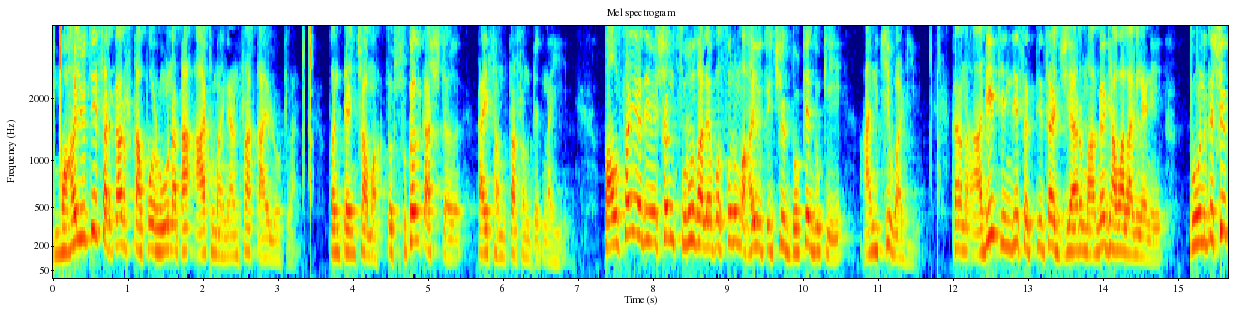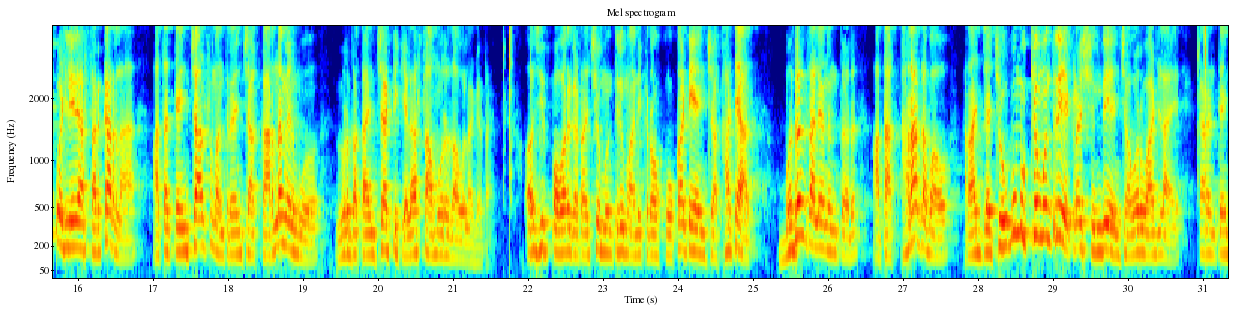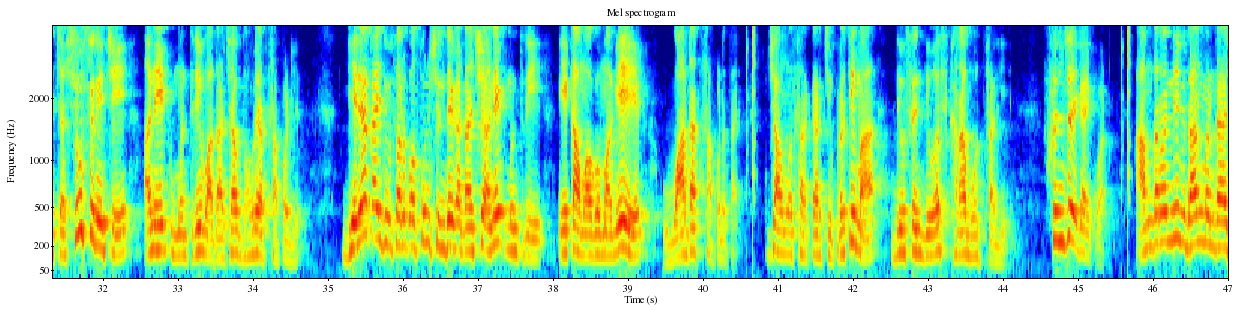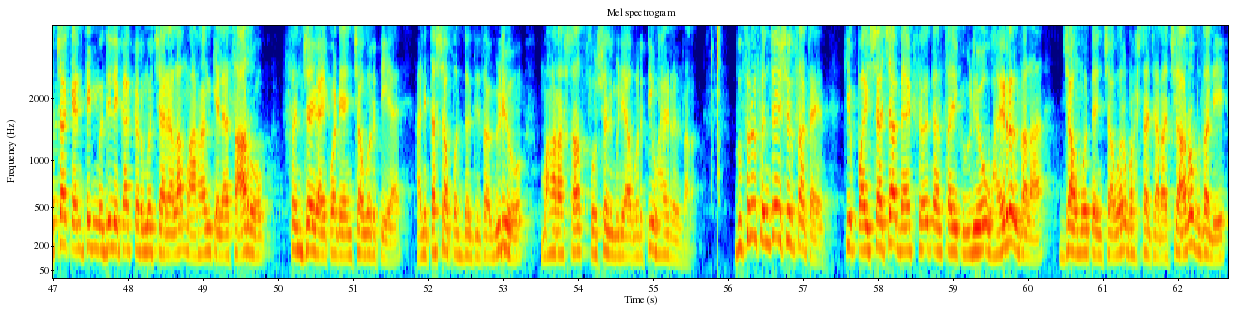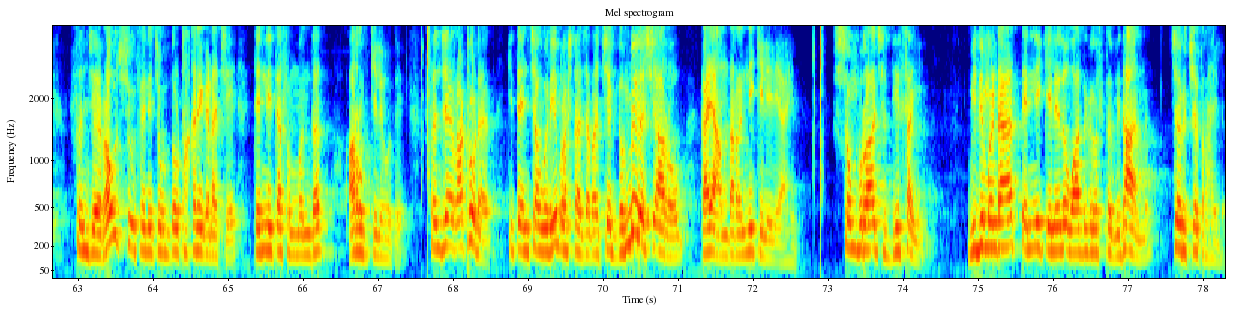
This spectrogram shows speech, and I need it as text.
महायुती सरकार स्थापन होऊन आता आठ महिन्यांचा काय लोटलाय. पण त्यांच्या मागचं शुकल काष्ट काही संपता संपत नाहीये. पावसाळी अधिवेशन सुरू झाल्यापासून महायुतीची डोकेदुखी आणखी वाढली. कारण आधीच हिंदी सक्तीचा जी आर मागं घ्यावा लागल्याने तोंडकशी पडलेल्या सरकारला आता त्यांच्याच मंत्र्यांच्या कारनाम्यांमुळं विरोधकांच्या टीकेला सामोरं जावं लागत आहे. अजित पवार गटाचे मंत्री माणिकराव कोकाटे यांच्या खात्यात बदल झाल्यानंतर आता खरा दबाव राज्याचे उपमुख्यमंत्री एकनाथ शिंदे यांच्यावर वाढलाय कारण त्यांच्या शिवसेनेचे अनेक मंत्री वादाच्या भवऱ्यात सापडले. गेल्या काही दिवसांपासून शिंदे गटाचे अनेक मंत्री एका मागोमागे एक वादात सापडत आहे ज्यामुळे सरकारची प्रतिमा दिवसेंदिवस खराब होत चालली आहे. संजय गायकवाड आमदारांनी विधानमंडळाच्या कॅन्टीनमधील एका कर्मचाऱ्याला मारहाण केल्याचा आरोप संजय गायकवाड यांच्यावरती आहे आणि तशा पद्धतीचा व्हिडिओ महाराष्ट्रात सोशल मीडियावरती व्हायरल झाला. दुसरे संजय शिरसाट आहेत की पैशाच्या बॅगसह त्यांचा एक व्हिडिओ व्हायरल झाला ज्यामुळे त्यांच्यावर भ्रष्टाचाराचे आरोप झाले. संजय राऊत शिवसेनेचे उद्धव ठाकरे गटाचे त्यांनी त्या संबंधात आरोप केले होते. संजय राठोड आहेत की त्यांच्यावरही भ्रष्टाचाराचे गंभीर असे आरोप काही आमदारांनी केलेले आहेत. शंभूराज देसाई विधिमंडळात त्यांनी केलेलं वादग्रस्त विधान चर्चेत राहिलं.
